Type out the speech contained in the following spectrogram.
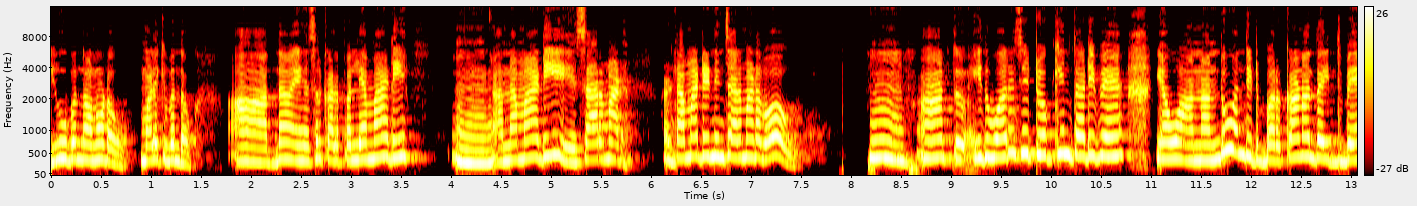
ಇವು ಬಂದವು ನೋಡವು ಮೊಳಕೆ ಬಂದವು. ಅದನ್ನ ಹೆಸರು ಕಾಳು ಪಲ್ಯ ಮಾಡಿ ಅನ್ನ ಮಾಡಿ, ಸಾರು ಮಾಡು. ಟಮಾಟಿ ಹಣ್ಣಿನ ಸಾರು ಮಾಡವೋ? ಹ್ಮ್, ಆತು. ಇದು ಒರೆಸಿಟ್ಟು ಹೋಗ್ಕಿನ್ ತಡಿಬೆ. ಯವ್ವ, ನಂದು ಒಂದಿಟ್ಟು ಬರ್ಕಣದ ಬೇ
